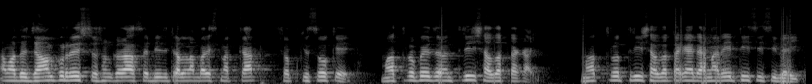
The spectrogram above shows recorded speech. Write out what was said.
আমাদের জামালপুর রেজিস্ট্রেশন করা আছে ডিজিটাল নাম্বার স্মার্ট কার্ড সব কিছু ওকে মাত্র পেয়ে যাবেন ত্রিশ হাজার টাকায়। মাত্র ত্রিশ হাজার টাকায় রানার এইটি সিসি বাইক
